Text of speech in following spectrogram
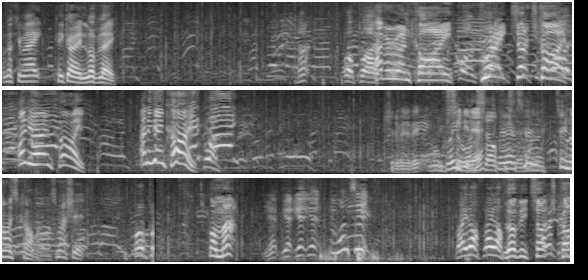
I'm Lucky, mate. Keep going. Lovely. No. Well played. Have a run, Kai. Go on, Kai. Great touch, Kai. On your own, Kai. And again, Kai. Go on. Should have been a bit more greedy there. Yeah, too, wasn't too nice, Kai. Smash it. Well played. Come on, Matt. Yep, yep, yep, yep. Who wants it? Laid off, laid off. Lovely touch, Kai.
